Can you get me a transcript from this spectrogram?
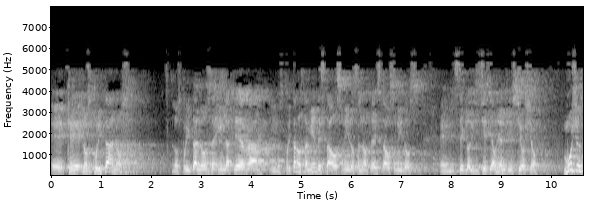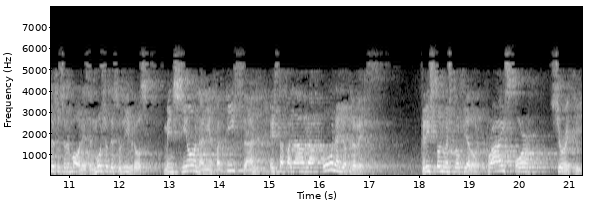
eh, que los puritanos los puritanos de Inglaterra y los puritanos también de Estados Unidos, al norte de Estados Unidos, en el siglo XVII, aún en el XVIII, muchos de sus sermones, en muchos de sus libros, mencionan y enfatizan esta palabra una y otra vez. Cristo nuestro fiador, Christ or surety.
